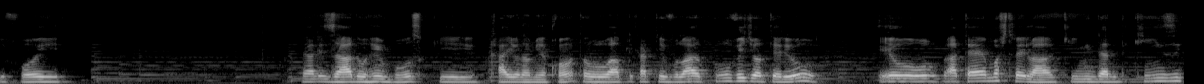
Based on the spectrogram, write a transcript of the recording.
e foi realizado o reembolso que caiu na minha conta. O aplicativo lá, um vídeo anterior, eu até mostrei lá que me deram de 15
